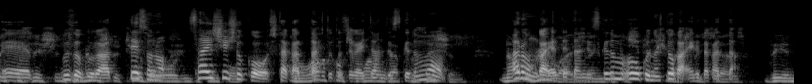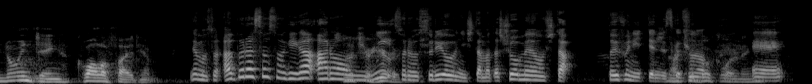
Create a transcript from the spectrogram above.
えー、部族があって、その再就職をしたかった人たちがいたんですけども、アロンがやってたんですけども、多くの人がやりたかった。でもその油注ぎがアロンにそれをするようにした、また証明をしたというふうに言ってるんですけど、その、えー、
